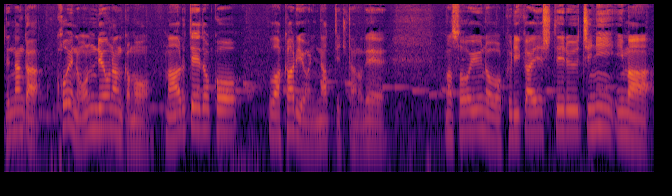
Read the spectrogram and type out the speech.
でなんか声の音量なんかも、まあ、ある程度こう分かるようになってきたので、まあ、そういうのを繰り返しているうちに今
